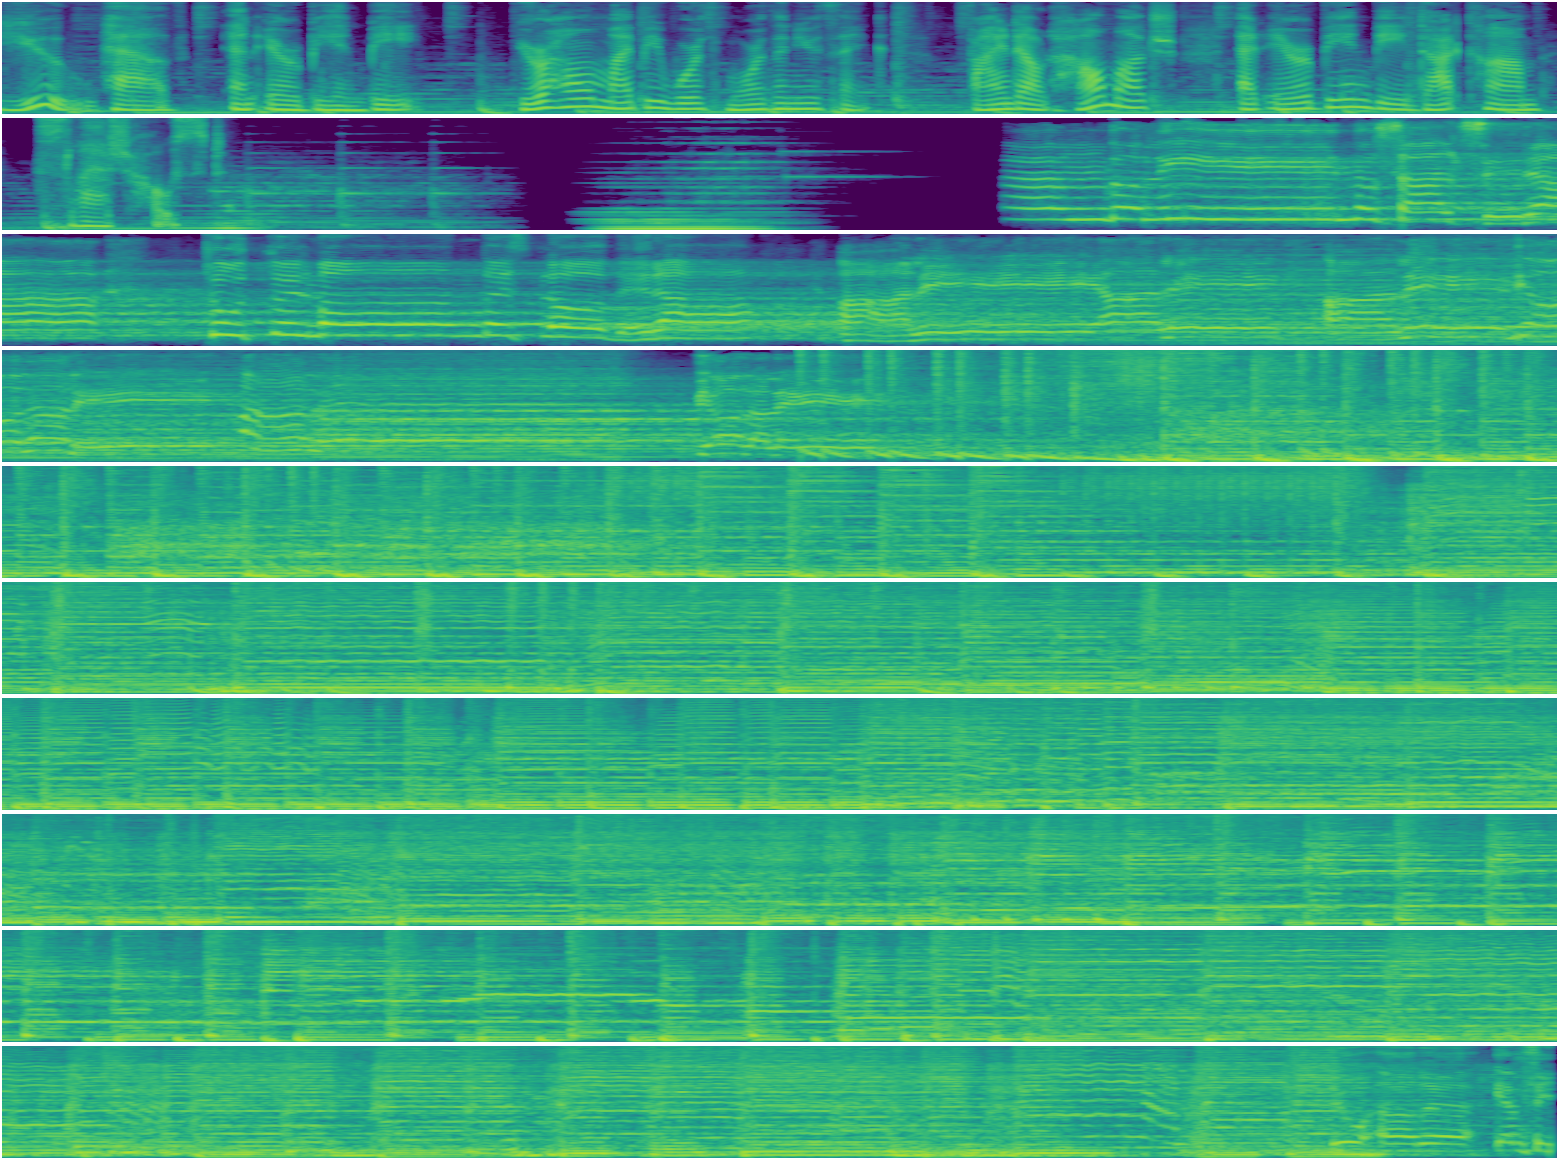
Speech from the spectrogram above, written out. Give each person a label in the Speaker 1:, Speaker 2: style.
Speaker 1: you have an Airbnb. Your home might be worth more than you think. Find out how much at airbnb.com/slash host.
Speaker 2: Salzerà, tutto il mondo esploderà. Ale, ale, ale,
